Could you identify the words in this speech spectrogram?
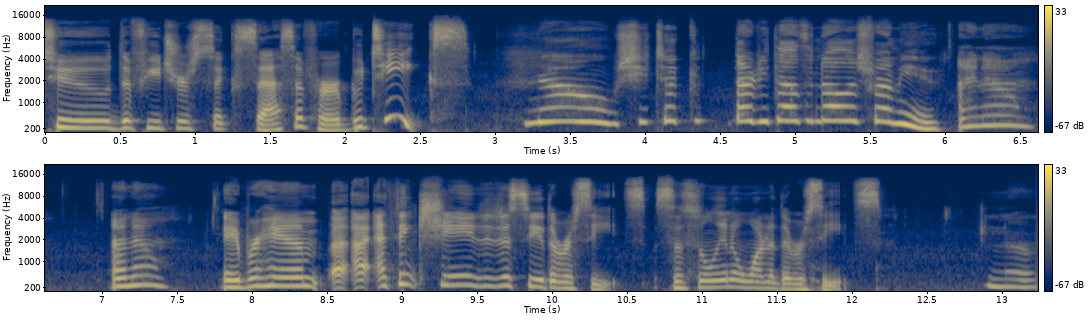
to the future success of her boutiques. No, she took thirty thousand dollars from you. I know, I know. Abraham, I, I think she needed to see the receipts. So Selena wanted the receipts. No.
